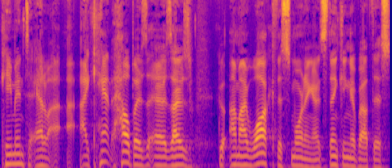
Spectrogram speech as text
came into Adam. I, I can't help as, as I was on my walk this morning, I was thinking about this.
